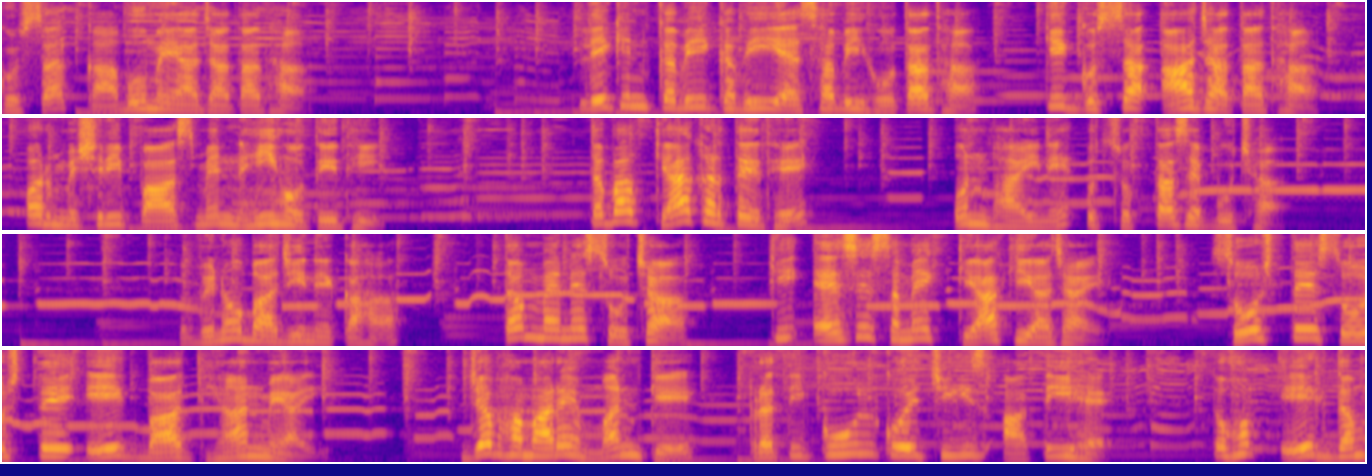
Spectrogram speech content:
गुस्सा काबू में आ जाता था। लेकिन कभी कभी ऐसा भी होता था कि गुस्सा आ जाता था और मिश्री पास में नहीं होती थी। तब आप क्या करते थे? उन भाई ने उत्सुकता से पूछा। विनोबाजी ने कहा तब मैंने सोचा कि ऐसे समय क्या किया जाए। सोचते सोचते एक बात ध्यान में आई। जब हमारे मन के प्रतिकूल कोई चीज़ आती है तो हम एकदम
